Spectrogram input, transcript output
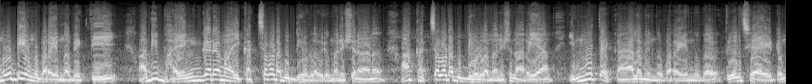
മമ്മൂട്ടി എന്ന് പറയുന്ന വ്യക്തി അതിഭയങ്കരമായി കച്ചവട ബുദ്ധിയുള്ള ഒരു മനുഷ്യനാണ്. ആ കച്ചവട ബുദ്ധിയുള്ള മനുഷ്യൻ അറിയാം ഇന്നത്തെ കാലം എന്ന് പറയുന്നത് തീർച്ചയായിട്ടും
